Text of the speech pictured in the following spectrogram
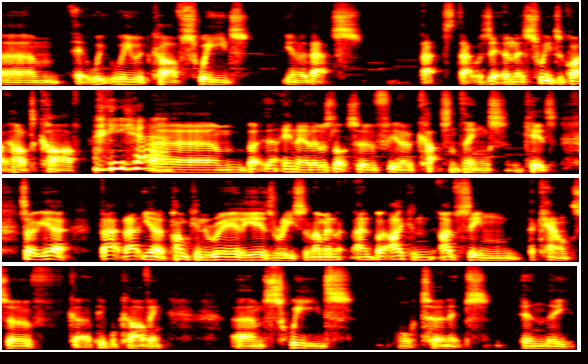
Um, it, we we would carve swedes. You know, that's that's that was it. And the Swedes are quite hard to carve. yeah. Um, but you know, there was lots of you know cuts and things and kids. So yeah, that that you know, pumpkin really is recent. I mean, and but I can I've seen accounts of uh, people carving um, Swedes or turnips in the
